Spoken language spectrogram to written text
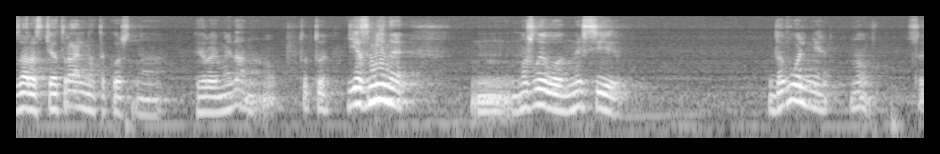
зараз театральна, також на Героя Майдану. Ну, тобто є зміни, можливо, не всі довольні. Ну, це,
